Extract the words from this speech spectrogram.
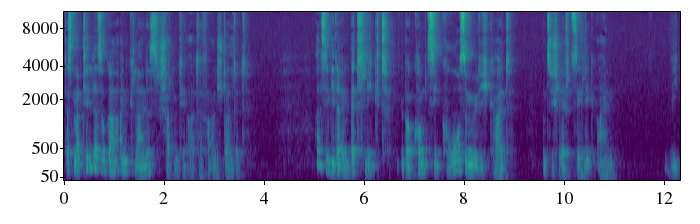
dass Mathilda sogar ein kleines Schattentheater veranstaltet. Als sie wieder im Bett liegt, überkommt sie große Müdigkeit und sie schläft selig ein. Wie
